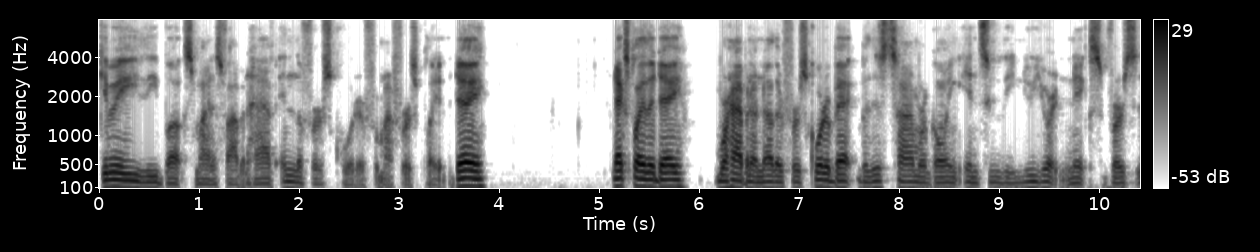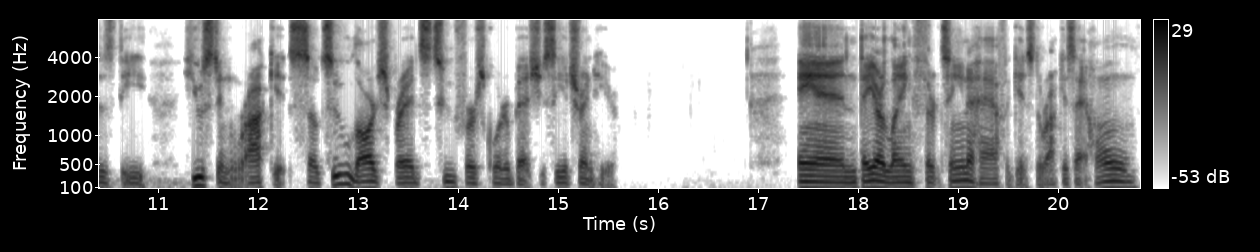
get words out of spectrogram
give me the Bucks minus five and a half in the first quarter for my first play of the day. Next play of the day, we're having another first quarterback, but this time we're going into the New York Knicks versus the Houston Rockets. So two large spreads, two first quarter bets. You see a trend here. And they are laying 13 and a half against the Rockets at home.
